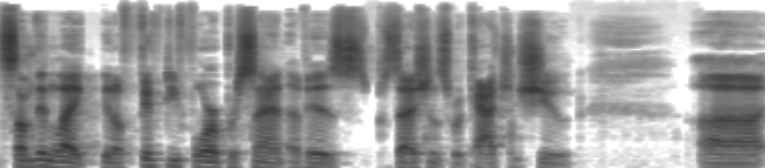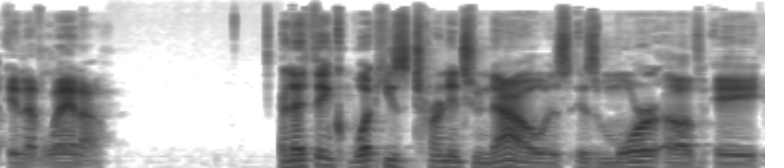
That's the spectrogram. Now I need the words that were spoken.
something like you know fifty four percent of his possessions were catch and shoot uh, in Atlanta, and I think what he's turned into now is is more of a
